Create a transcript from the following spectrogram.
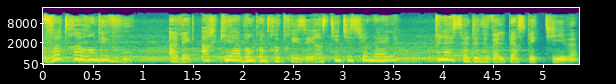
Votre rendez-vous avec Arkea Banque Entreprise et Institutionnelle, place à de nouvelles perspectives.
